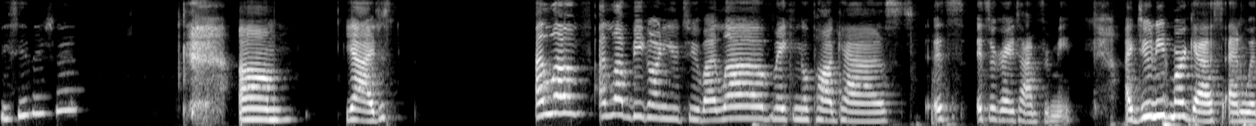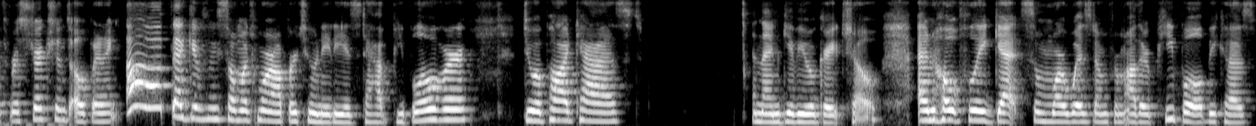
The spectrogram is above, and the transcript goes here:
You see this shit? Um, yeah, I just I love I love being on YouTube. I love making a podcast. It's it's a great time for me. I do need more guests and with restrictions opening up, that gives me so much more opportunities to have people over, do a podcast, and then give you a great show and hopefully get some more wisdom from other people because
